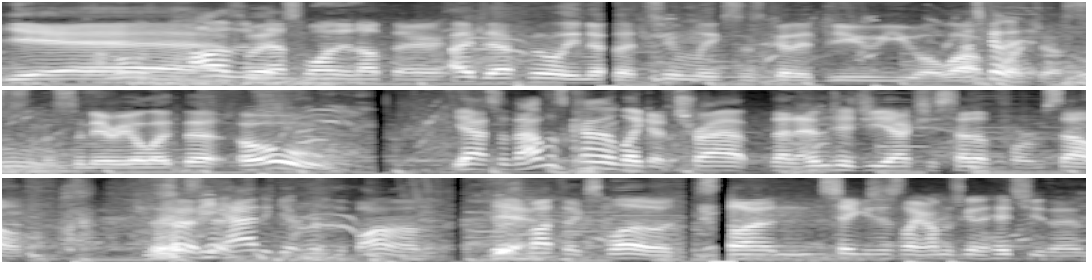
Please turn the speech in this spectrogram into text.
I'm yeah. almost positive Ness wanted up air. I definitely know that Toon Links is going to do you a lot That's gonna- more justice in a scenario like that. Oh, Yeah, so that was kind of like a trap that MJG actually set up for himself. Because he had to get rid of the bomb. He was about to explode. So and Shaky's just like, I'm just going to hit you then.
